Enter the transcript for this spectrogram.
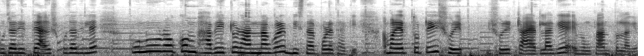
পূজা দিতে, আয়ুষ পূজা দিলে কোনো রকমভাবে একটু রান্না করে বিছনার পরে থাকি। আমার এতটাই শরীর শরীর টায়ার্ড লাগে এবং ক্লান্ত লাগে।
